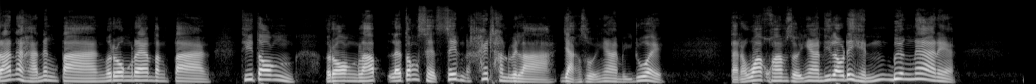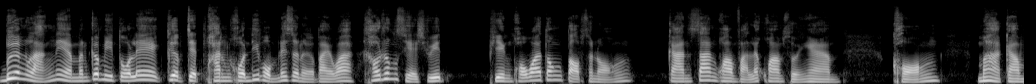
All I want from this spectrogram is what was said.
ร้านอาหารต่างๆ โรงแรมต่างๆ ที่ต้องรองรับและต้องเสร็จสิ้นให้ทันเวลาอย่างสวยงามอีกด้วย แต่ถ้าว่าความสวยงามที่เราได้เห็นเบื้องหน้าเนี่ยเบื้องหลังเนี่ยมันก็มีตัวเลขเกือบ 7,000 คนที่ผมได้เสนอไปว่า เขาต้องเสียชีวิต เพียงเพราะว่าต้องตอบสนองการสร้างความฝันและความสวยงามของมหกรรม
